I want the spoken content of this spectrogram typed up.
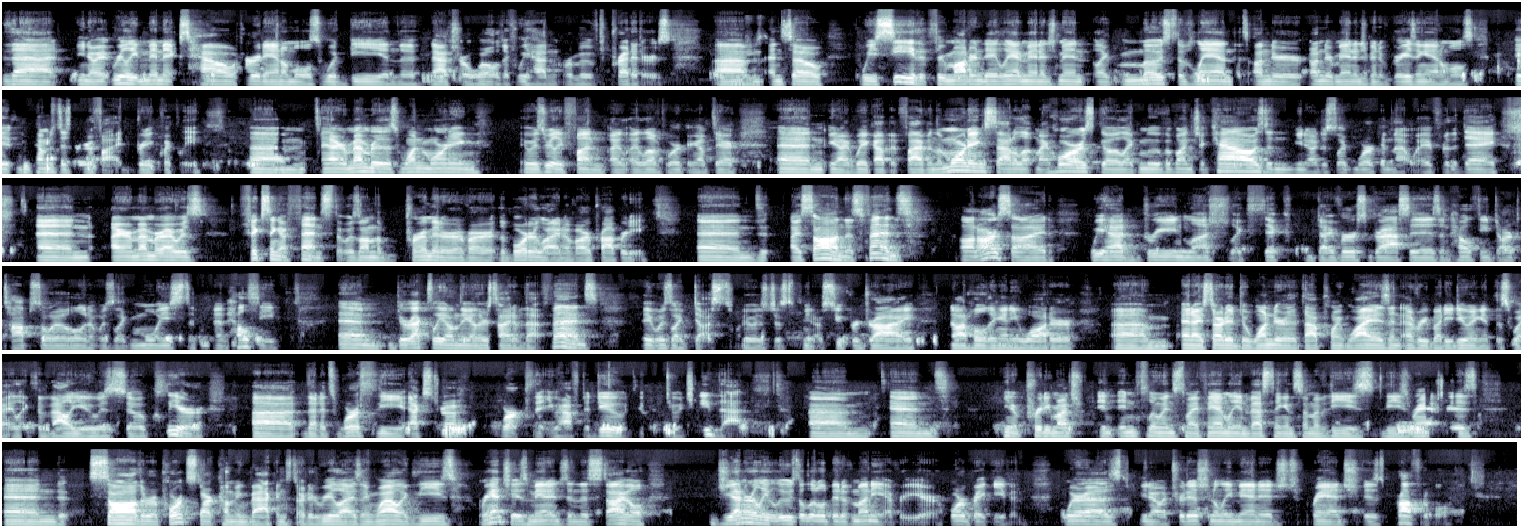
that, you know, it really mimics how herd animals would be in the natural world if we hadn't removed predators. Um, and so we see that through modern day land management, like most of land that's under under management of grazing animals it becomes desertified pretty quickly. Um, and I remember this one morning, it was really fun. I, I, loved working up there. And, you know, I'd wake up at five in the morning, saddle up my horse, go like move a bunch of cows and, you know, just like working that way for the day. And I remember I was fixing a fence that was on the perimeter of our, the borderline of our property. And I saw on this fence on our side, we had green, lush, like thick, diverse grasses and healthy, dark topsoil, and it was like moist and, and healthy. And directly on the other side of that fence, it was like dust. It was just, you know, super dry, not holding any water. Um, and I started to wonder at that point, why isn't everybody doing it this way? Like the value is so clear uh, that it's worth the extra work that you have to do to, to achieve that. Um, and you know, pretty much influenced my family investing in some of these these ranches, and saw the reports start coming back and started realizing, wow, like these ranches managed in this style generally lose a little bit of money every year or break even whereas you know a traditionally managed ranch is profitable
